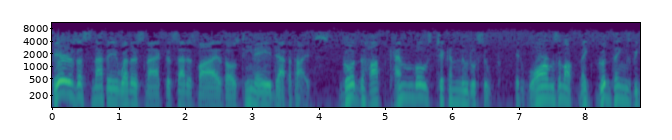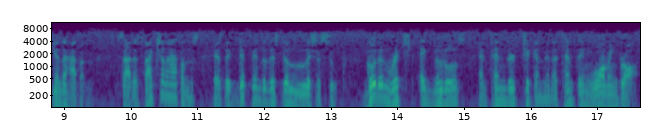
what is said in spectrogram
Here's a snappy weather snack that satisfies those teenage appetites. Good hot Campbell's chicken noodle soup. It warms them up, makes good things begin to happen. Satisfaction happens as they dip into this delicious soup. Good enriched egg noodles and tender chicken in a tempting warming broth.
